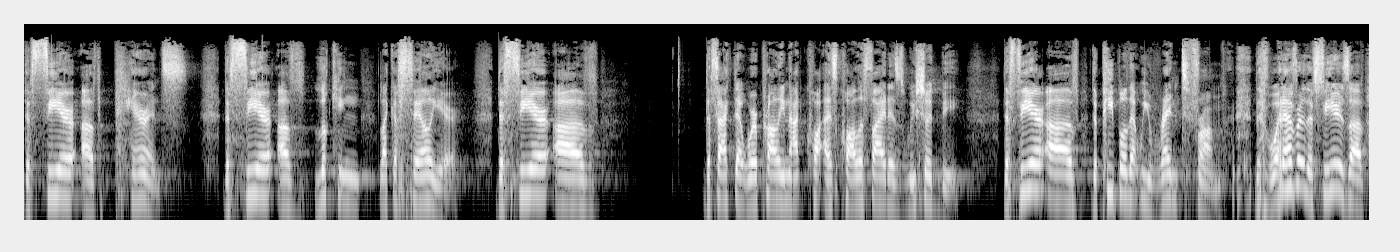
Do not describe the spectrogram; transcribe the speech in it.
the fear of parents the fear of looking like a failure, the fear of the fact that we're probably not as qualified as we should be, the fear of the people that we rent from, whatever the fears of,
